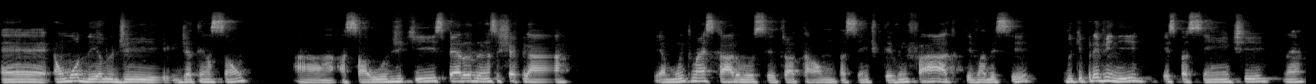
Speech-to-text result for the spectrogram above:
É, é um modelo de, de atenção à, à saúde que espera a doença chegar. E é muito mais caro você tratar um paciente que teve um infarto, que teve um AVC, do que prevenir esse paciente, né?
